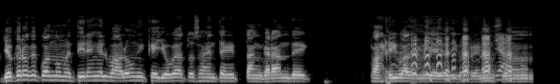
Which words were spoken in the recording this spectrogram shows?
yo creo que cuando me tiren el balón y que yo vea a toda esa gente tan grande para arriba de mí, yo digo renuncio. Yeah. no, no.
